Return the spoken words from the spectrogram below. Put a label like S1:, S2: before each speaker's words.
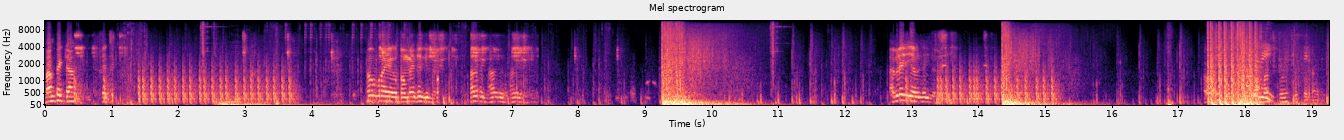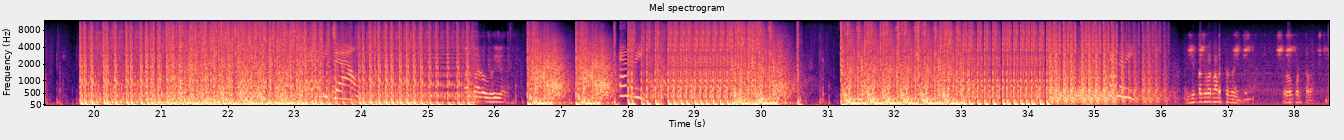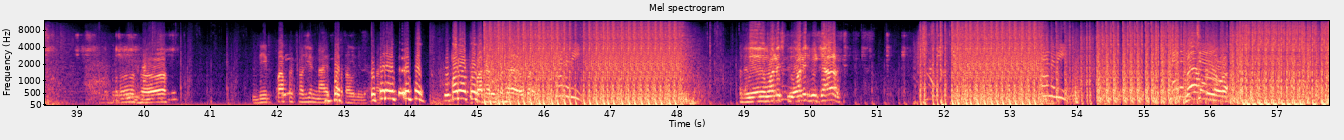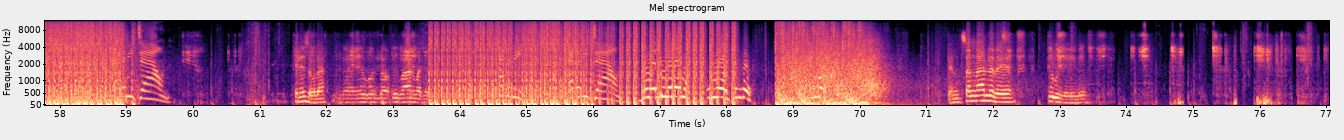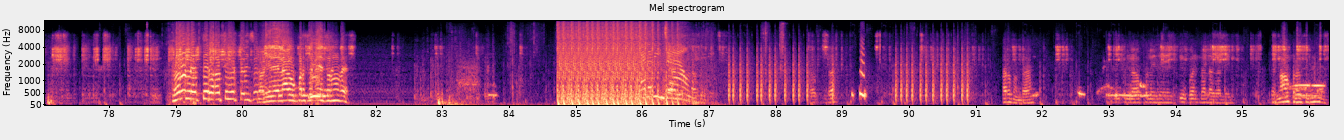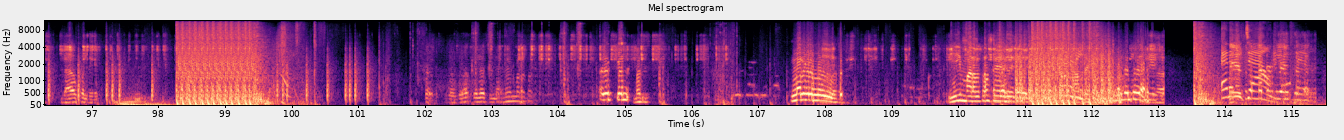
S1: Bắn tích ra Không quay vào mấy cái gì Thắng được, thắng
S2: Enemy! Enemy down!
S1: मारो वही है
S2: Enemy! Enemy!
S3: दीपक पर नाम कर रो पड़ता ओहो दीपक पर खाली नाइफ पड़ता हो
S4: ऊपर ऊपर ऊपर ऊपर ऊपर
S3: ऊपर ऊपर है ऊपर
S2: Enemy!
S1: अरे वन एच वन एच क्या
S2: Enemy! Enemy down! Enemy down!
S3: Finish हो गया
S1: नहीं वो ना एक बार बचा
S2: Enemy! Enemy down!
S4: बोलो बोलो बोलो बोलो बोलो
S3: टेंशन ना ले रे
S1: तू भी ले ले
S3: थोड़ा लेते रहते हो टेंशन गाड़ी ले ला ऊपर से ले दोनों रे
S2: Enemy down!
S1: अच्छा।
S3: हर बंदा।
S1: ना खोले ले एक ही बंदा लगा ले।
S3: नाव पर से
S1: गाँव को ले
S4: अरे क्यों मर गया मर गया।
S2: Enemy down.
